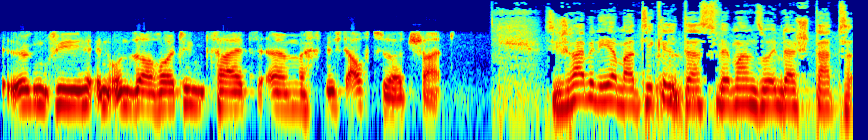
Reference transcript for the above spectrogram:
irgendwie in unserer heutigen Zeit ähm, nicht aufzuhören scheint. Sie schreiben in Ihrem Artikel, dass wenn man so in der Stadt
